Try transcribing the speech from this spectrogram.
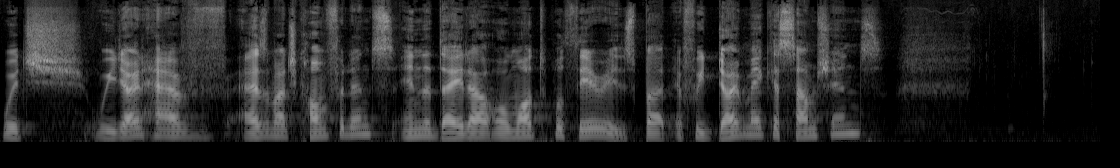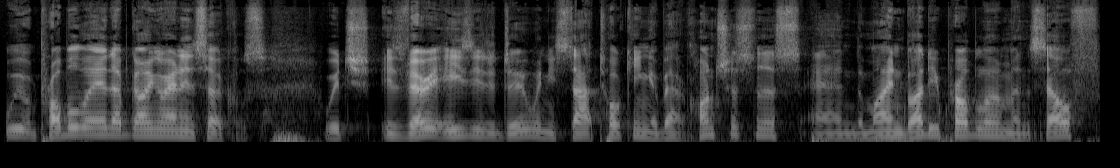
which we don't have as much confidence in the data or multiple theories. But if we don't make assumptions, we will probably end up going around in circles, which is very easy to do when you start talking about consciousness and the mind body problem and self.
